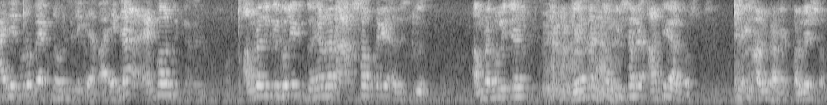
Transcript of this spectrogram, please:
আইনের কোনো ব্যর্থ হচ্ছে কিনা বা এটা এখন আমরা যদি বলি দুই হাজার আট সাল থেকে আমরা বলি যে দুই সালের আটই আগস্ট এই সরকারের ফরমেশন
